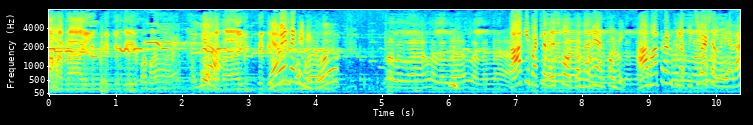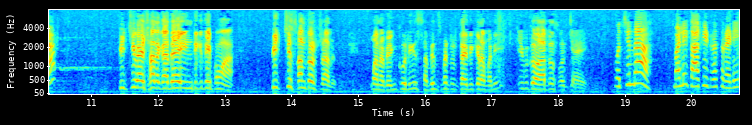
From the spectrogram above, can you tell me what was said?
ఆహా, నా ఇంటికి దీపమా. ఓహ, నా ఇంటికి ఏమైందండి దీపమా మీకు? లలలా, లలలా, లలలా. కాకి బట్టలు వేసుకోవద్దన్నానే అనుకోండి ఆ మాత్రానికి ఇలా పిచ్చి వేషాలు వేయాలా పిచ్చి వేషాలు కదే ఇంటికి దీపమా? పిచ్చి సంతోషాలు. మన వెంకుని సబ్ ఇన్స్పెక్టర్ ట్రైన్కి రమ్మని ఇవిగో ఆర్డర్స్ వచ్చాయి. వచ్చిందా? మళ్ళీ కాకి డ్రెస్ రెడీ.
